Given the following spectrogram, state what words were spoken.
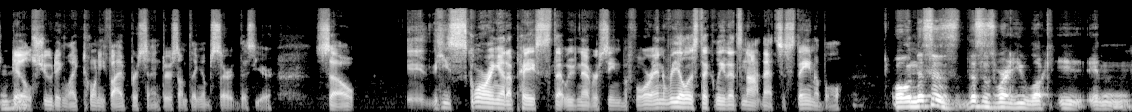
Mhm. still shooting like 25% or something absurd this year. So he's scoring at a pace that we've never seen before and realistically that's not that sustainable. Well, and this is this is where you look in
